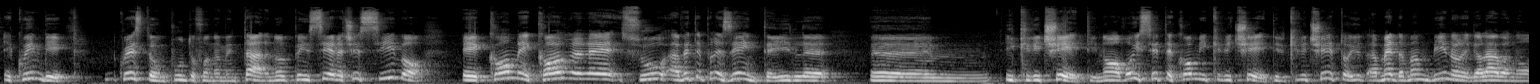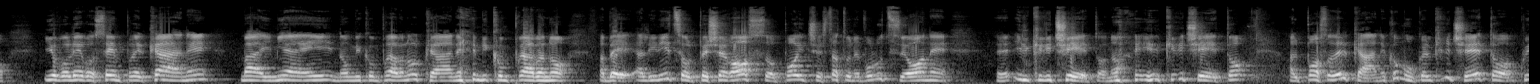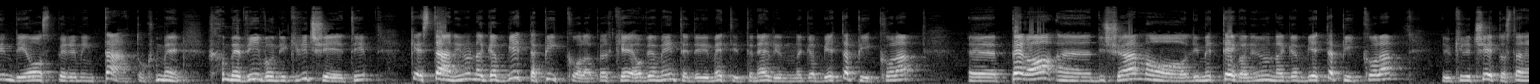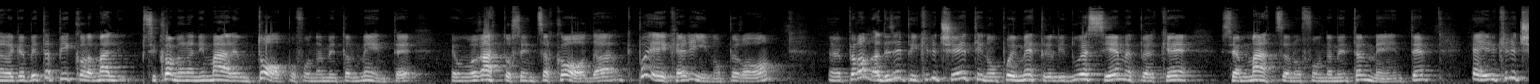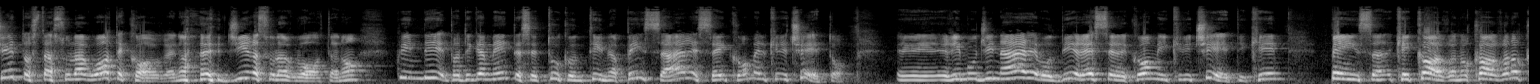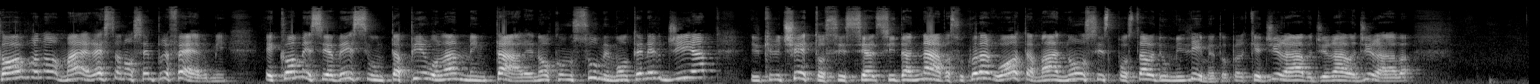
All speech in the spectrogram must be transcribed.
E quindi questo è un punto fondamentale, no? il pensiero eccessivo è come correre su, avete presente il, ehm, i criceti, no? voi siete come i criceti, il criceto, io, a me da bambino regalavano io volevo sempre il cane, ma i miei non mi compravano il cane, mi compravano, vabbè, all'inizio il pesce rosso, poi c'è stata un'evoluzione, eh, il criceto, no? Il criceto al posto del cane. Comunque il criceto, quindi ho sperimentato come, come vivono i criceti, che stanno in una gabbietta piccola, perché ovviamente devi mettere, tenerli in una gabbietta piccola, eh, però eh, diciamo li mettevano in una gabbietta piccola il criceto sta nella gabbietta piccola, ma siccome è un animale, un topo fondamentalmente, è un ratto senza coda, che poi è carino però, eh, però ad esempio i criceti non puoi metterli due assieme perché si ammazzano fondamentalmente e il criceto sta sulla ruota e corre, no? gira sulla ruota, no? quindi praticamente se tu continui a pensare sei come il criceto. Eh, rimuginare vuol dire essere come i criceti che pensano, che corrono, corrono, corrono, ma restano sempre fermi. È come se avessi un tapirulan mentale, no? consumi molta energia, il cricetto si, si, si, dannava su quella ruota, ma non si spostava di un millimetro perché girava, girava, girava.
